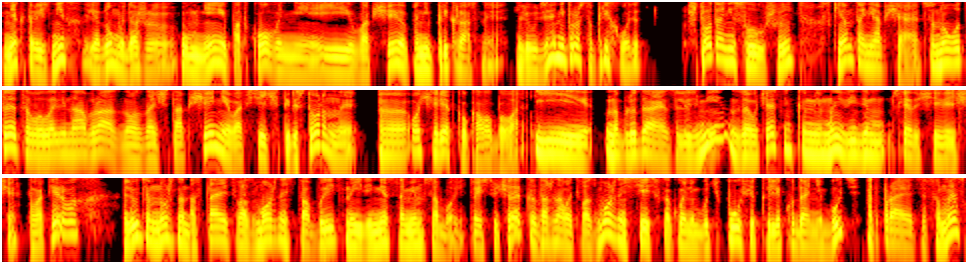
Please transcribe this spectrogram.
Некоторые из них, я думаю, даже умнее, подкованнее, и вообще они прекрасные люди. Они просто приходят, что-то они слушают, с кем-то они общаются, но вот этого лавинообразного, значит, общения во все четыре стороны э, очень редко у кого бывает. И наблюдая за людьми, за участниками, мы видим следующие вещи. Во-первых, людям нужно оставить возможность побыть наедине с самим собой. То есть у человека должна быть возможность сесть в какой-нибудь пуфик или куда-нибудь, отправить смс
